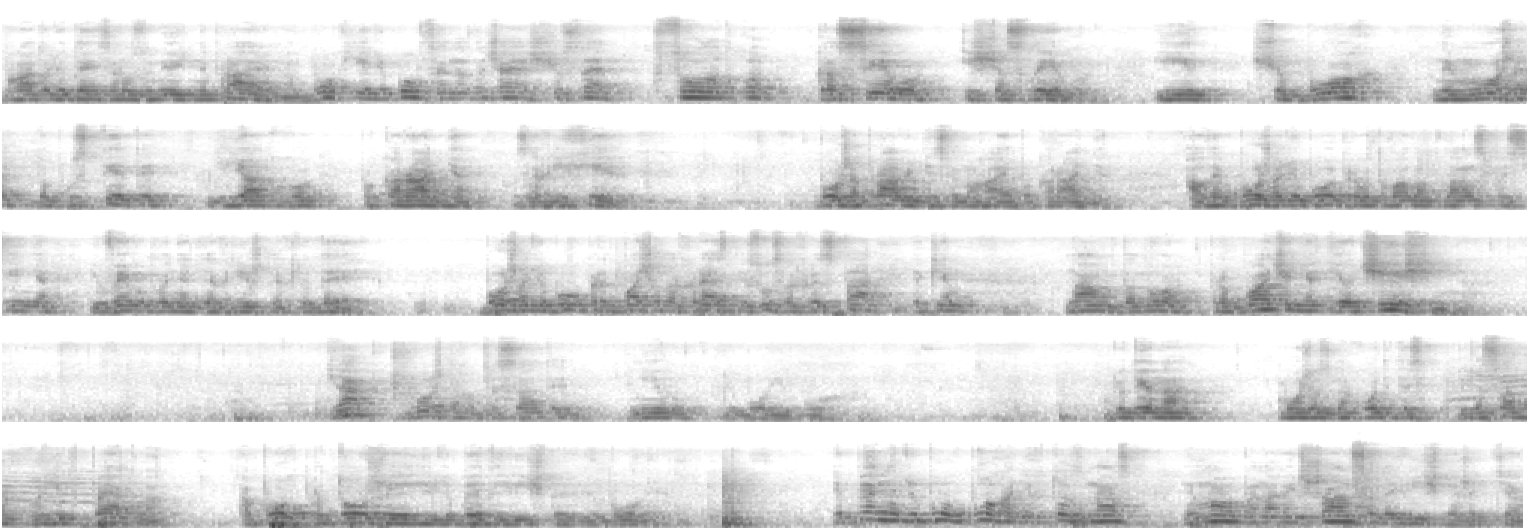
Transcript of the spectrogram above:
Багато людей це розуміють неправильно. Бог є любов, це не означає, що все солодко, красиво і щасливо. І що Бог не може допустити ніякого покарання за гріхи. Божа праведність вимагає покарання. Але Божа любов приготувала план спасіння і викуплення для грішних людей. Божа любов передбачила хрест Ісуса Христа, яким нам дано пробачення і очищення. Як можна описати міру любові Бога? Людина може знаходитись біля самих воріт пекла, а Бог продовжує її любити вічною любов'ю. Якби не любов Бога, ніхто з нас не мав би навіть шансу на вічне життя.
